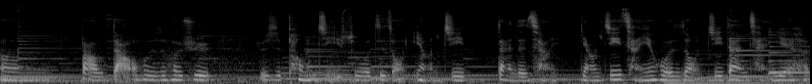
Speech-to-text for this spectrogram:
嗯报道，或者是会去就是抨击说这种养鸡蛋的产养鸡产业或者是这种鸡蛋产业很。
